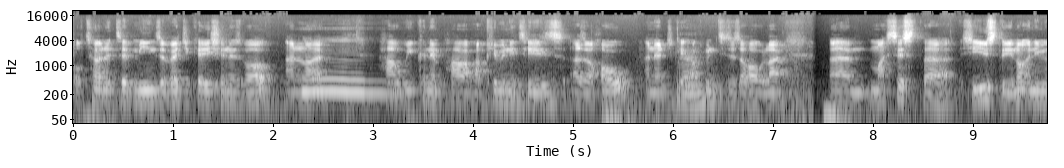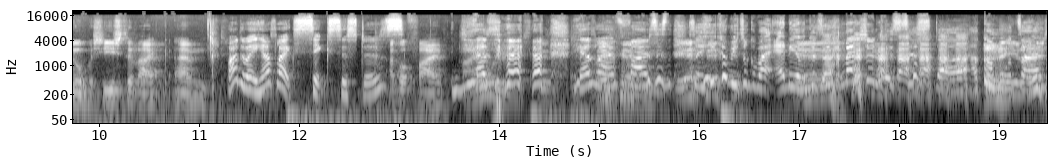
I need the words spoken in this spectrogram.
alternative means of education as well, and like how we can empower our communities as a whole and educate our communities as a whole. Like um, my sister, she used to, not anymore, but she used to like. Um, By the way, he has like six sisters. I got five. He has, he has like five sisters. Yeah. So he could be talking about any of them. Because he mentioned his sister a couple You times.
